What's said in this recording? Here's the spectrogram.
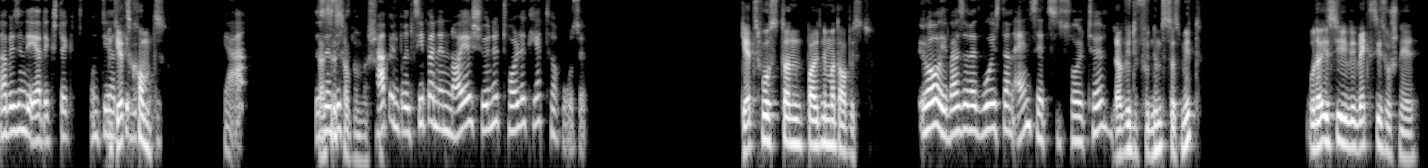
Habe ich es in die Erde gesteckt. Und die Und hat jetzt kommt's. Ja. Das, Das, heißt, ist ich habe im Prinzip eine neue, schöne, tolle Kletterrose. Jetzt, wo du dann bald nicht mehr da bist. Ja, ich weiß ja nicht, wo ich es dann einsetzen sollte. Ja, wie du nimmst das mit? Oder ist sie, wie wächst sie so schnell?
